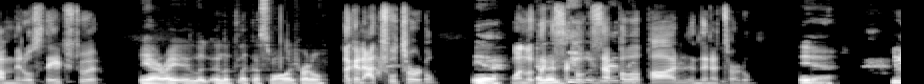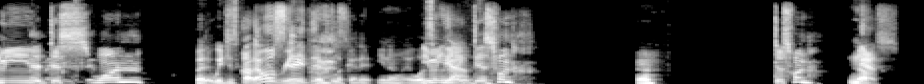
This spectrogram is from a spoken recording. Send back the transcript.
a middle stage to it, Yeah, right. It looked it looked like a smaller turtle. like an actual turtle. Yeah, One looked And like then- a Really? cephalopod, and then a turtle. yeah. You mean My this one? But we just Oh, got I like, a really quick this. look at it. You know, it wasn't. mean like this one? Huh? This one? No, Yes.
